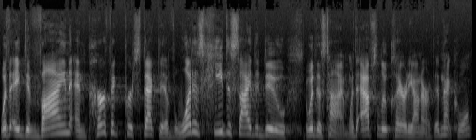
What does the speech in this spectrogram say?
with a divine and perfect perspective? What does He decide to do with His time, with absolute clarity on earth? Isn't that cool?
